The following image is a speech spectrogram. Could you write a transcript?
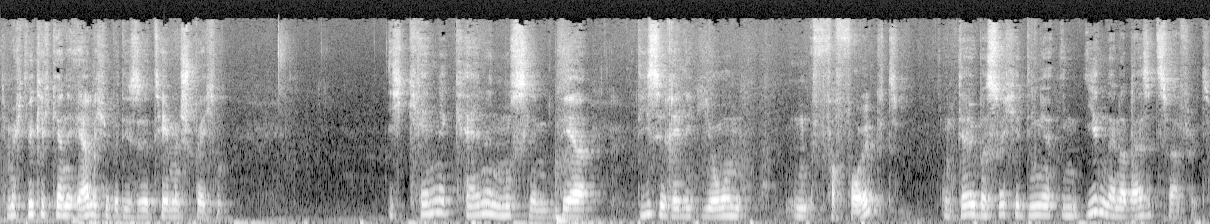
Ich möchte wirklich gerne ehrlich über diese Themen sprechen. Ich kenne keinen Muslim, der diese Religion verfolgt und der über solche Dinge in irgendeiner Weise zweifelt.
